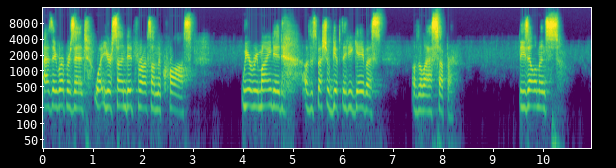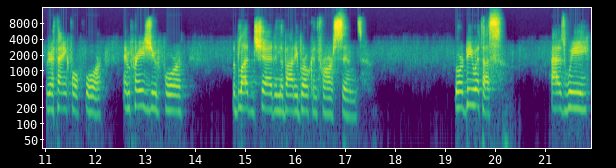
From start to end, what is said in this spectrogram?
as they represent what your Son did for us on the cross. We are reminded of the special gift that he gave us of the Last Supper. These elements we are thankful for and praise you for the blood shed and the body broken for our sins. Lord, be with us as we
